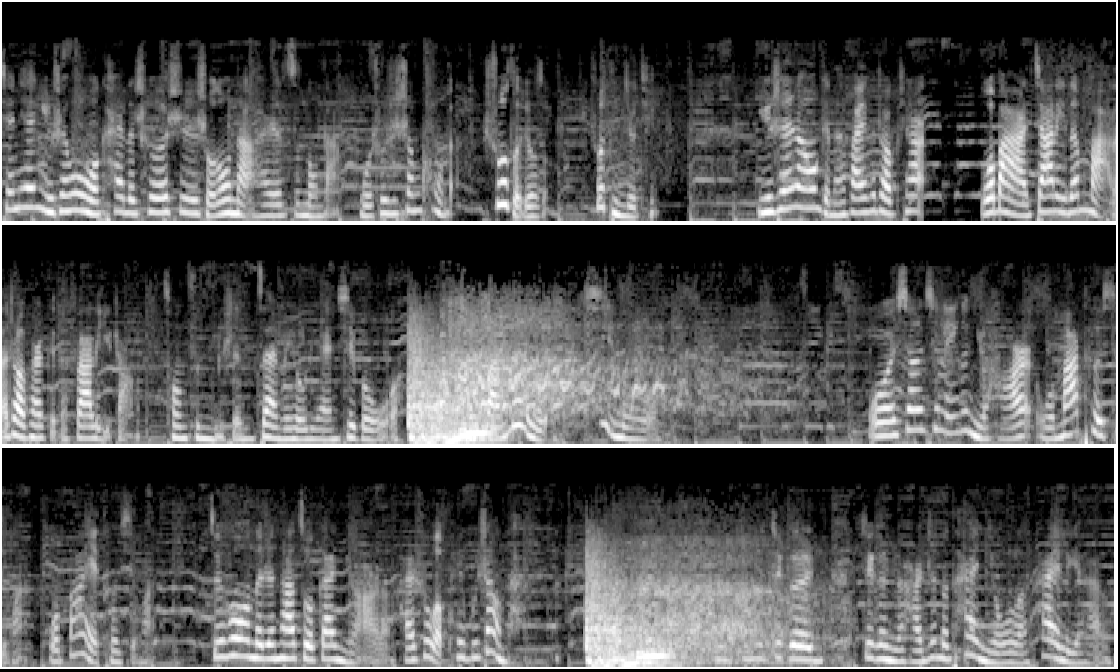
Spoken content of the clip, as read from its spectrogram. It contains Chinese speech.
前天女神问我开的车是手动挡还是自动挡，我说是声控的，说走就走，说停就停。女神让我给她发一个照片我把家里的马的照片给她发了一张。从此，女神再没有联系过我，玩弄我，戏弄我。我相亲了一个女孩，我妈特喜欢，我爸也特喜欢，最后呢，认她做干女儿了，还说我配不上她。这个这个女孩真的太牛了，太厉害了。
